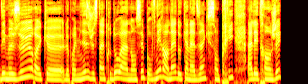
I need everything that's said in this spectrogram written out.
des mesures euh, que le premier ministre Justin Trudeau a annoncées pour venir en aide aux Canadiens qui sont pris à l'étranger.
